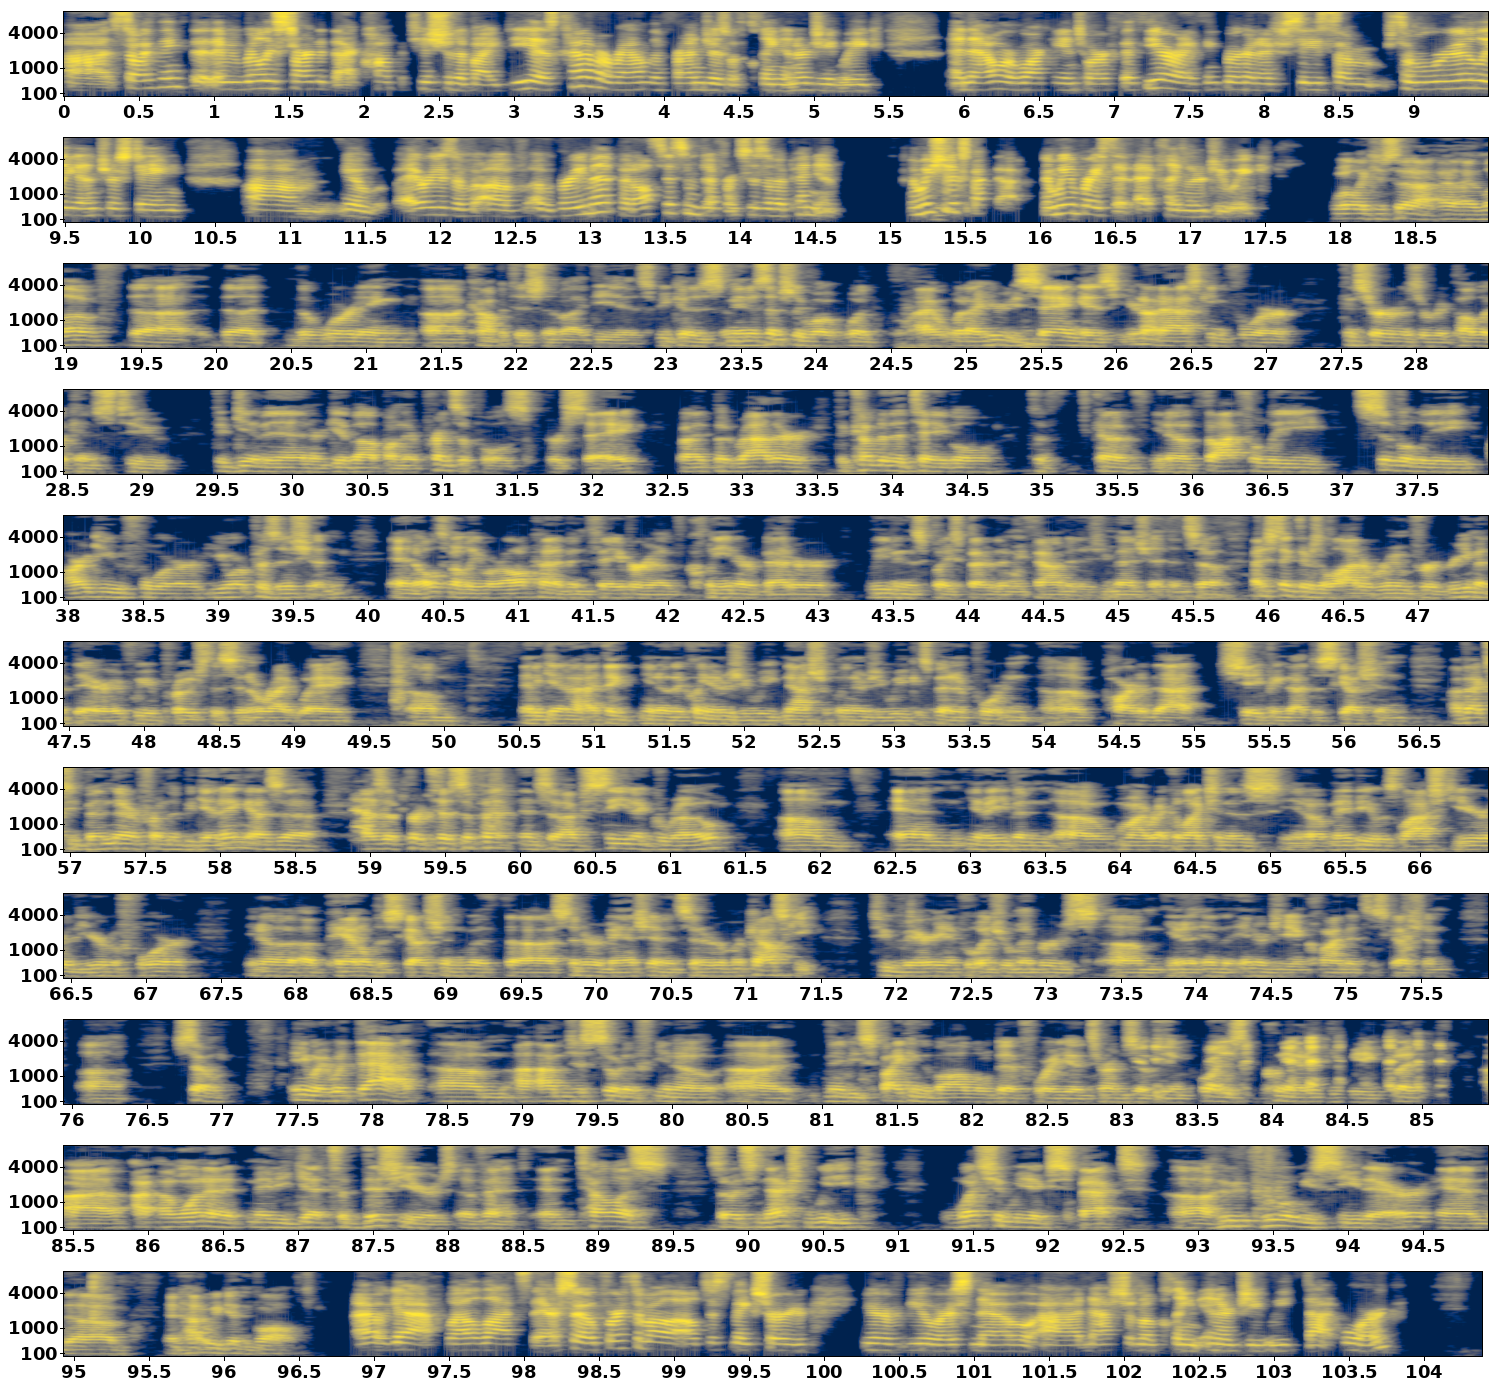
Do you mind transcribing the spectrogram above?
Uh, so I think that we really started that competition of ideas kind of around the fringes with Clean Energy Week, and now we're walking into our fifth year, and I think we're going to see some some really interesting, um, you know, areas of, of, of agreement, but also some differences of opinion, and we should expect that, and we embrace it at Clean Energy Week. Well, like you said, I, I love the the the wording uh, competition of ideas because I mean, essentially, what what I, what I hear you saying is you're not asking for conservatives or Republicans to to give in or give up on their principles per se, right? But rather to come to the table to kind of you know thoughtfully, civilly argue for your position, and ultimately we're all kind of in favor of cleaner, better, leaving this place better than we found it, as you mentioned. And so I just think there's a lot of room for agreement there if we approach this in the right way. Um, and again, I think you know the Clean Energy Week, National Clean Energy Week, has been an important uh, part of that, shaping that discussion. I've actually been there from the beginning as a as a participant, and so I've seen it grow. Um, and you know, even uh, my recollection is, you know, maybe it was last year or the year before, you know, a panel discussion with uh, Senator Manchin and Senator Murkowski, two very influential members, um, you know, in the energy and climate discussion. Uh, so anyway, with that, um, I, am just sort of, you know, uh, maybe spiking the ball a little bit for you in terms of the importance of Clean Energy Week. But uh, I, I want to maybe get to this year's event and tell us. So it's next week. What should we expect? Uh, who who will we see there, and um, and how do we get involved? Oh yeah, well, lots there. So first of all, I'll just make sure your viewers know uh, nationalcleanenergyweek.org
